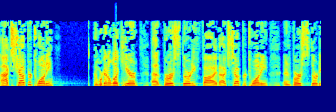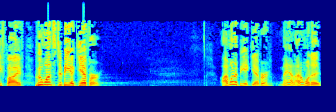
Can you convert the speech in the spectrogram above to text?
Acts chapter 20. And we're going to look here at verse 35. Acts chapter 20 and verse 35. Who wants to be a giver? I want to be a giver. Man, I don't want to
